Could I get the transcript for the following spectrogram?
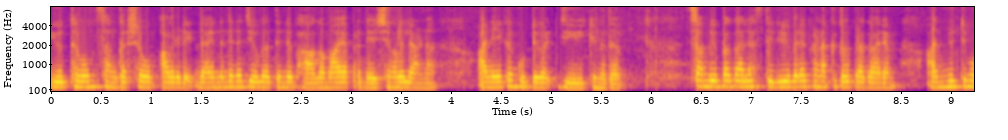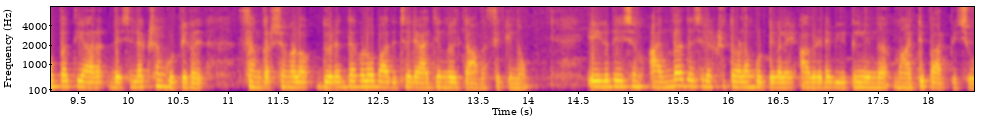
യുദ്ധവും സംഘർഷവും അവരുടെ ദൈനംദിന ജീവിതത്തിന്റെ ഭാഗമായ പ്രദേശങ്ങളിലാണ് അനേകം കുട്ടികൾ ജീവിക്കുന്നത്. സമീപകാല സ്ഥിതിവിവര കണക്കുകൾ പ്രകാരം അഞ്ഞൂറ്റി മുപ്പത്തിയാറ് ദശലക്ഷം കുട്ടികൾ സംഘർഷങ്ങളോ ദുരന്തങ്ങളോ ബാധിച്ച രാജ്യങ്ങളിൽ താമസിക്കുന്നു. ഏകദേശം അൻപത് ദശലക്ഷത്തോളം കുട്ടികളെ അവരുടെ വീട്ടിൽ നിന്ന് മാറ്റി പാർപ്പിച്ചു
